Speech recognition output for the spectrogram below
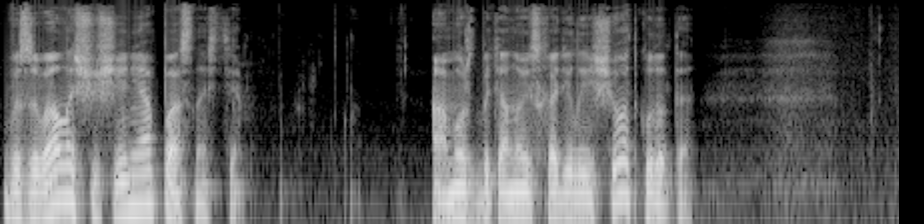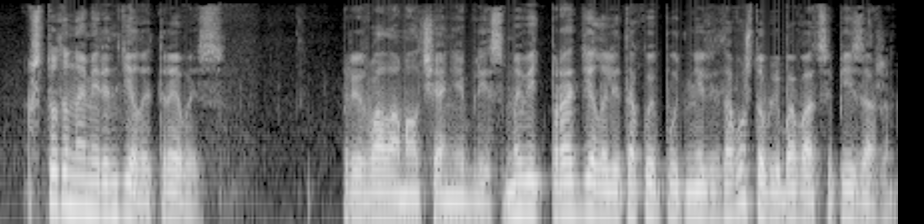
вызывал ощущение опасности. А может быть, оно исходило еще откуда-то? «Что ты намерен делать, Тревис?» — прервала молчание Близ. «Мы ведь проделали такой путь не для того, чтобы любоваться пейзажем».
